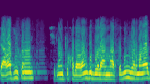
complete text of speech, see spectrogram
دعوت می‌کنند چنانکه خداوند بلند مرتبه میفرماید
